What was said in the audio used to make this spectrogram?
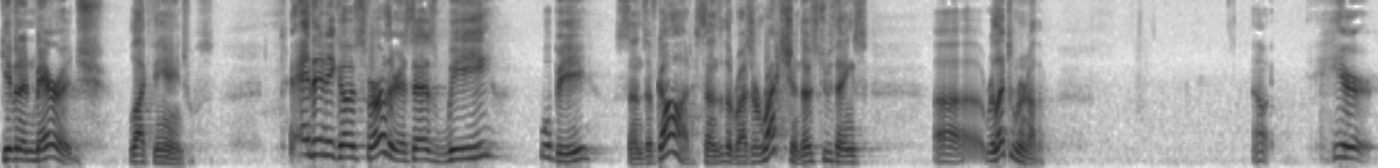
given in marriage like the angels. And then he goes further. It says, We will be sons of God, sons of the resurrection. Those two things uh, relate to one another. Now, here,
